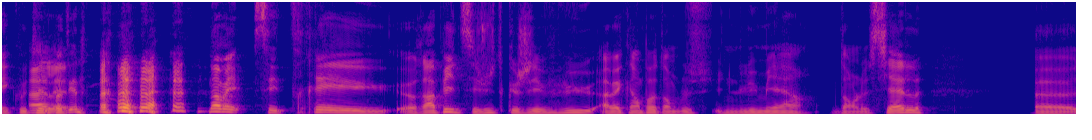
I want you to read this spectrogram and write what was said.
écoutez le podcast. non, mais c'est très rapide. C'est juste que j'ai vu avec un pote en plus une lumière dans le ciel euh,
